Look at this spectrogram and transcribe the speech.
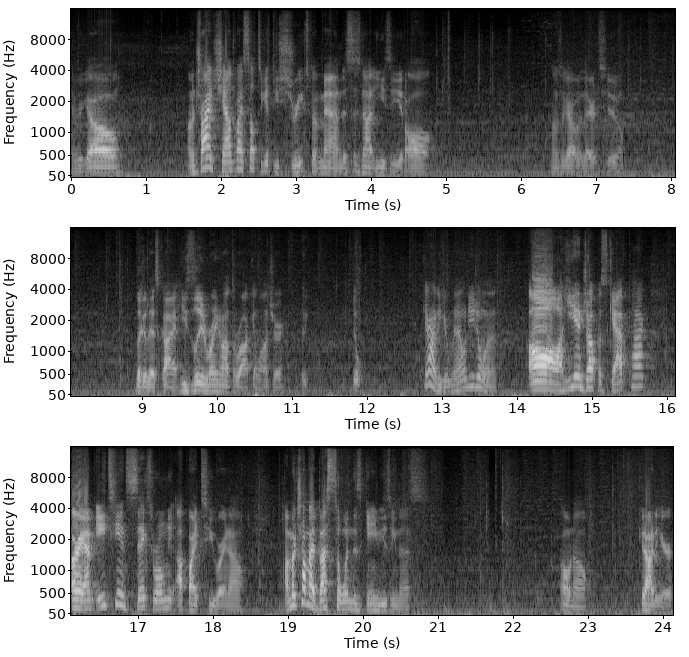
There we go. I'm trying to challenge myself to get these streaks, but man, this is not easy at all. There's a guy over there, too. Look at this guy. He's literally running around with the rocket launcher. Get out of here, man. What are you doing? Oh, he didn't drop a scav pack? Alright, I'm 18 and 6. We're only up by 2 right now. I'm going to try my best to win this game using this. Oh no. Get out of here.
